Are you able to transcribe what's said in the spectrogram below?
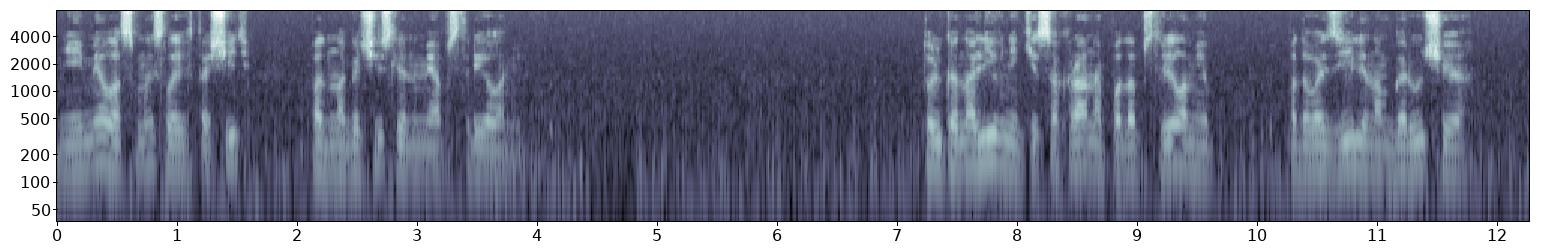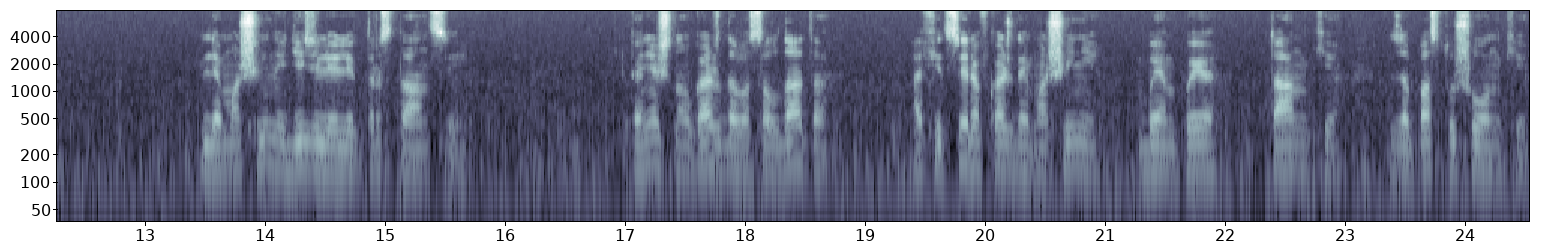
Не имело смысла их тащить под многочисленными обстрелами. Только наливники с охраной под обстрелами подвозили нам горючее для машины дизеля электростанции. Конечно, у каждого солдата, офицера в каждой машине, БМП, танки, запас тушенки.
